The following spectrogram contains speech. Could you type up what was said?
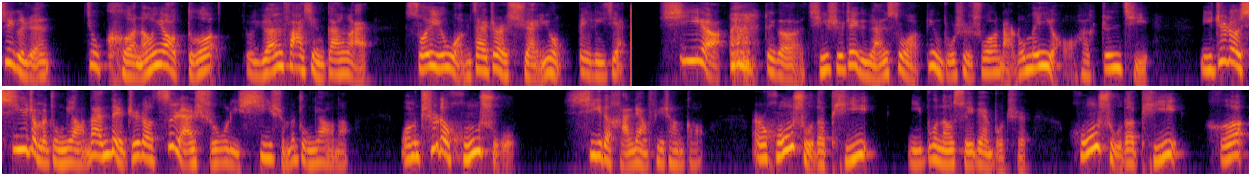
这个人就可能要得就原发性肝癌。所以我们在这儿选用贝利健。硒啊，这个其实这个元素啊，并不是说哪儿都没有，还真奇。你知道硒这么重要，那你得知道自然食物里硒什么重要呢？我们吃的红薯，硒的含量非常高，而红薯的皮你不能随便不吃，红薯的皮和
